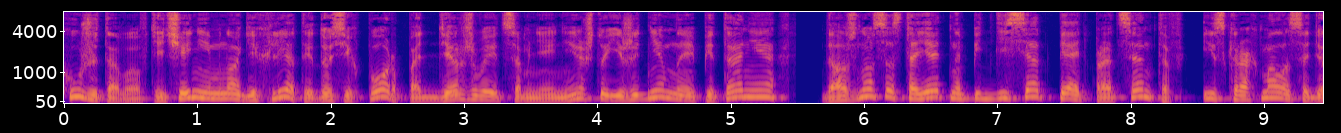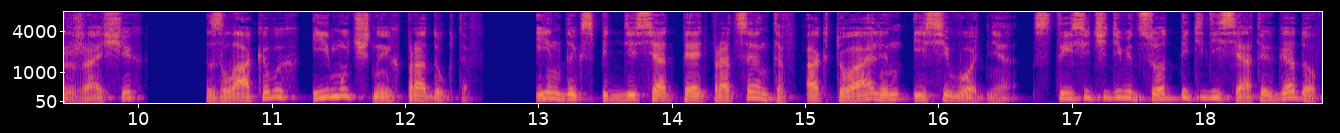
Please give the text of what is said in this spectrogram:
Хуже того, в течение многих лет и до сих пор поддерживается мнение, что ежедневное питание должно состоять на 55% из крахмалосодержащих, злаковых и мучных продуктов. Индекс 55% актуален и сегодня, с 1950-х годов,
